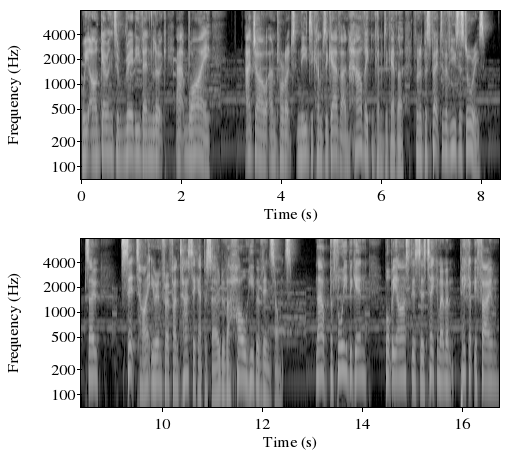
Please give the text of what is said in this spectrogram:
We are going to really then look at why agile and product need to come together and how they can come together from the perspective of user stories. So sit tight, you're in for a fantastic episode with a whole heap of insights. Now, before you begin, what we ask is to take a moment, pick up your phone,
